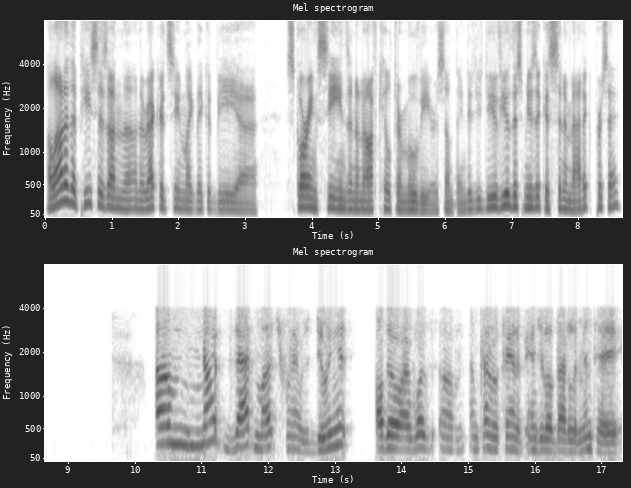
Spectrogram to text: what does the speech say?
A lot of the pieces on the on the record seem like they could be uh, scoring scenes in an off kilter movie or something. Did you do you view this music as cinematic per se? Um, not that much when I was doing it. Although I was, um, I'm kind of a fan of Angelo Badalamenti,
